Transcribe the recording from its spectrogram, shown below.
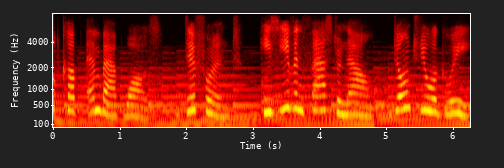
World Cup Mbappe was different. He's even faster now. Don't you agree?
